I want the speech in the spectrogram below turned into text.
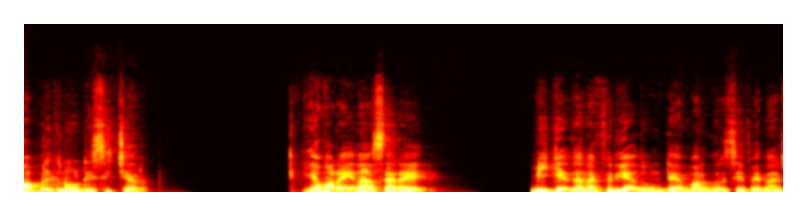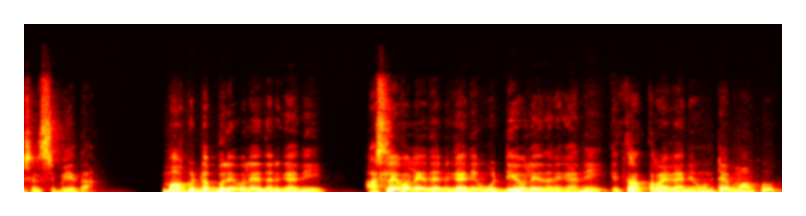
పబ్లిక్ నోటీస్ ఇచ్చారు. ఎవరైనా సరే మీకు ఏదైనా ఫిర్యాదు ఉంటే మార్గదర్శి ఫైనాన్షియల్స్ మీద. మాకు డబ్బులు ఇవ్వలేదని కానీ అసలు ఇవ్వలేదని కానీ వడ్డీ ఇవ్వలేదని కానీ ఇతరత్రా కానీ ఉంటే మాకు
